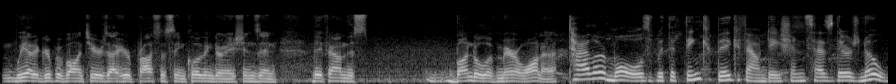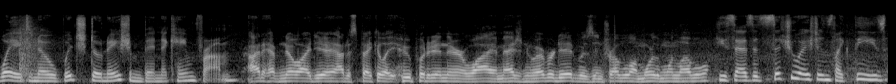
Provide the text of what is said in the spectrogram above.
We had a group of volunteers out here processing clothing donations, and they found this bundle of marijuana. Tyler Moles with the Think Big Foundation says there's no way to know which donation bin it came from. I'd have no idea how to speculate who put it in there or why. I imagine whoever did was in trouble on more than one level. He says it's situations like these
